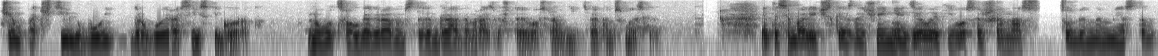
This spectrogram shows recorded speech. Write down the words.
чем почти любой другой российский город. Ну вот с Волгоградом, Сталинградом разве что его сравнить в этом смысле. Это символическое значение делает его совершенно особенным местом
